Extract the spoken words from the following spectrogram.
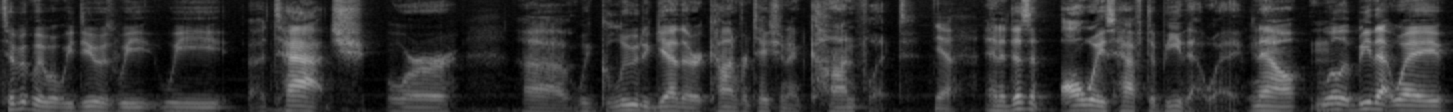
typically what we do is we we attach or uh, we glue together confrontation and conflict. Yeah. And it doesn't always have to be that way. Now, mm. will it be that way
